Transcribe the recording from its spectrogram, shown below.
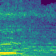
Yeah.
